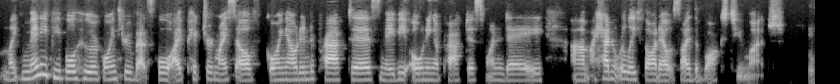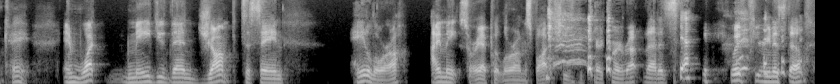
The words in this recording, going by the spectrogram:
like many people who are going through vet school, I pictured myself going out into practice, maybe owning a practice one day. Um, I hadn't really thought outside the box too much. Okay. And what made you then jump to saying, hey, Laura, I may, sorry, I put Laura on the spot. She's the territory rep that is yeah. with Purina still.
